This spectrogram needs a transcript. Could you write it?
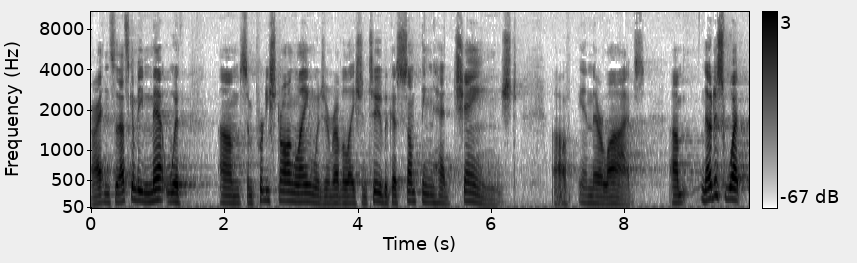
All right, and so that's going to be met with um, some pretty strong language in Revelation 2 because something had changed uh, in their lives. Um, notice what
